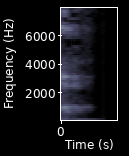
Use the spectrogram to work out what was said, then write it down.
now.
